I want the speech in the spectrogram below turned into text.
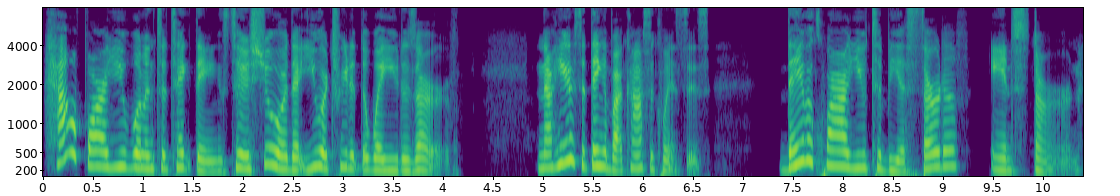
How far are you willing to take things to ensure that you are treated the way you deserve? Now, here's the thing about consequences they require you to be assertive and stern.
